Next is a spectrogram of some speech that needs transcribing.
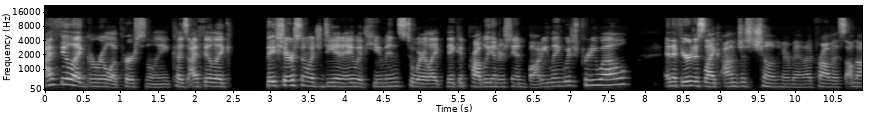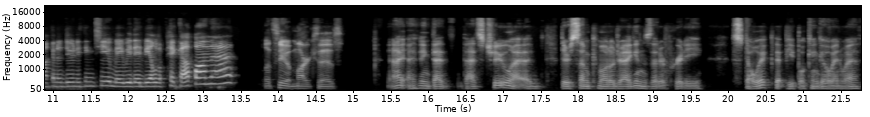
I feel like gorilla personally because I feel like they share so much DNA with humans to where like they could probably understand body language pretty well. And if you're just like, I'm just chilling here, man, I promise I'm not gonna do anything to you, maybe they'd be able to pick up on that. Let's see what Mark says. I, I think that that's true. I, there's some Komodo dragons that are pretty stoic that people can go in with.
